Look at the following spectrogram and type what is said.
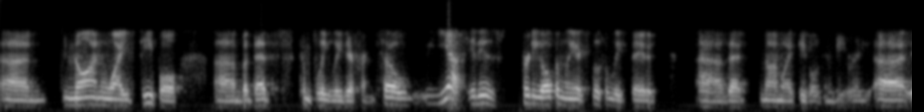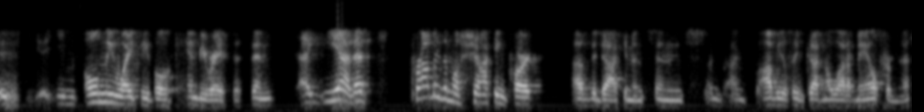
uh, non-white people, uh, but that's completely different. So, yeah, it is pretty openly, explicitly stated uh, that non-white people can be racist. Uh, only white people can be racist. And, uh, yeah, that's probably the most shocking part of the documents, and I've obviously gotten a lot of mail from this.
